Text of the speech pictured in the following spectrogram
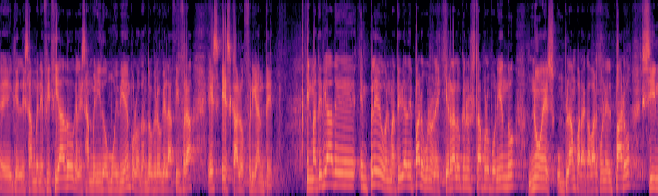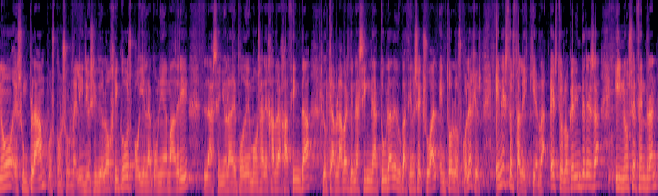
eh, que les han beneficiado, que les han venido muy bien, por lo tanto creo que la cifra es escalofriante. En materia de empleo, en materia de paro, bueno, la izquierda lo que nos está proponiendo no es un plan para acabar con el paro, sino es un plan pues, con sus delirios ideológicos. Hoy en la Comunidad de Madrid, la señora de Podemos, Alejandra Jacinta, lo que hablaba es de una asignatura de educación sexual en todos los colegios. En esto está la izquierda, esto es lo que le interesa y no se centran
